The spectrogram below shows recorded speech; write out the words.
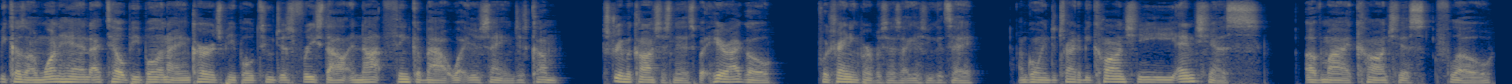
Because on one hand, I tell people and I encourage people to just freestyle and not think about what you're saying. Just come stream of consciousness. But here I go for training purposes, I guess you could say. I'm going to try to be conscientious of my conscious flow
